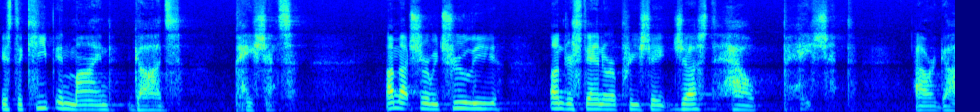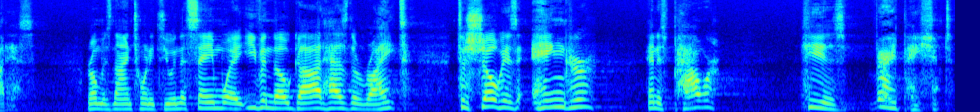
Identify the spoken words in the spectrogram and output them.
is to keep in mind God's patience. I'm not sure we truly understand or appreciate just how patient our God is. Romans 9:22 in the same way even though God has the right to show his anger and his power, he is very patient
